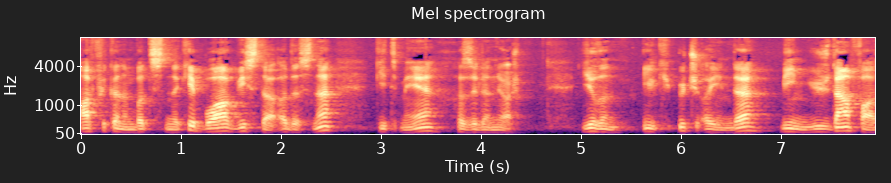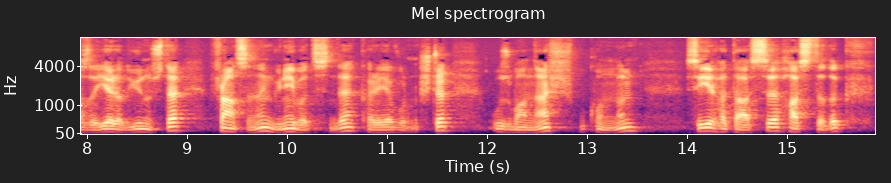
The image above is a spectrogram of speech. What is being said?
Afrika'nın batısındaki Boa Vista adasına gitmeye hazırlanıyor. Yılın ilk 3 ayında 1100'den fazla yaralı Yunus da Fransa'nın güneybatısında karaya vurmuştu. Uzmanlar bu konunun seyir hatası, hastalık,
